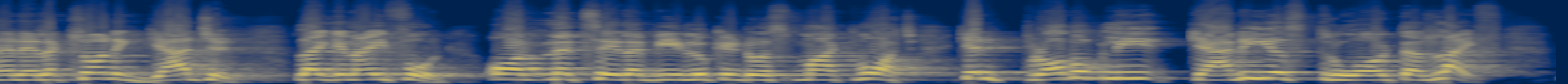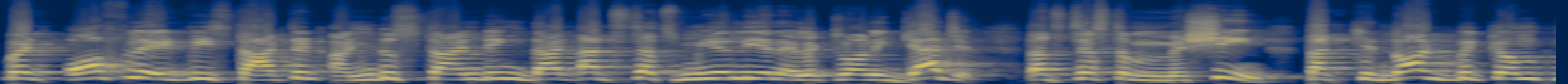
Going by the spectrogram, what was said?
an electronic gadget like an iPhone or let's say that we look into a smartwatch can probably carry us throughout our life. But off late, we started understanding that that's just merely an electronic gadget. That's just a machine that cannot become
